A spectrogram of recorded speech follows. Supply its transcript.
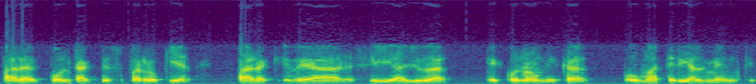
para contacte su parroquia para que vea si ayuda económica o materialmente.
